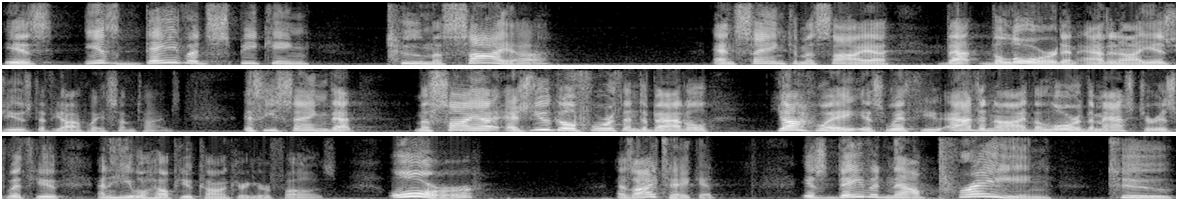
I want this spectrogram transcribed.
is Is David speaking to Messiah and saying to Messiah that the Lord, and Adonai is used of Yahweh sometimes, is he saying that Messiah, as you go forth into battle, Yahweh is with you. Adonai, the Lord, the Master, is with you, and he will help you conquer your foes. Or, as I take it, is David now praying to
